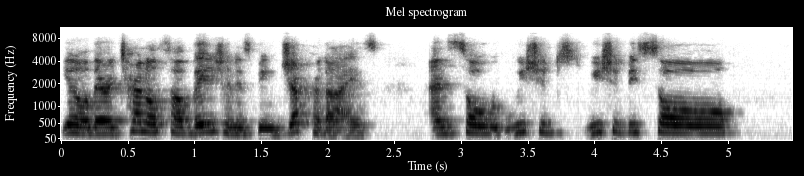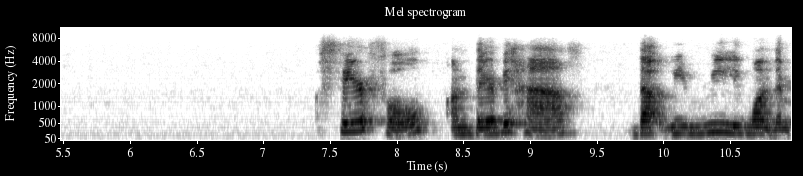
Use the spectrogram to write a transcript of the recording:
you know their eternal salvation is being jeopardized. And so we should we should be so fearful on their behalf that we really want them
